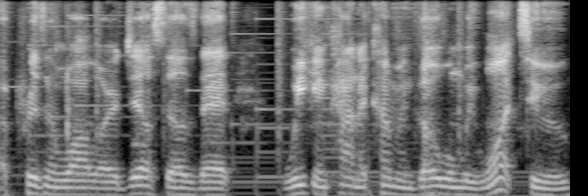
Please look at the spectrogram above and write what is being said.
a prison wall or a jail cells that we can kind of come and go when we want to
